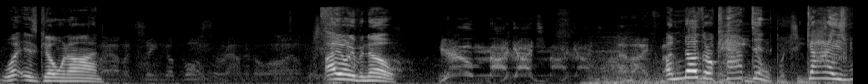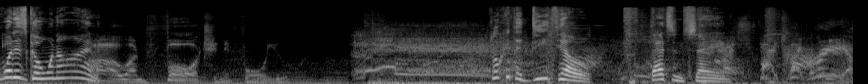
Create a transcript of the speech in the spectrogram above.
What is going on? I don't even know. You maggot! Have I found Another captain! Guys, what is going on? How unfortunate for you. Look at the detail. That's insane. Fight like real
